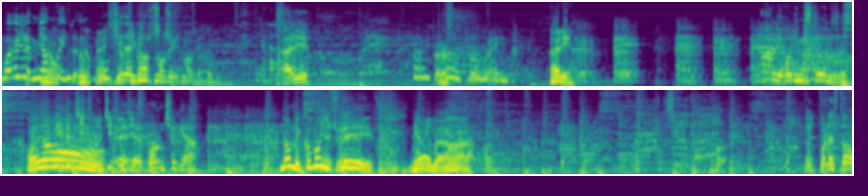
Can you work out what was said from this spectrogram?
Ouais, j'aime bien Non, Prince. non. Oh, Ouais, ok, Jean d'accord, je m'en vais, je m'en vais. je m'en vais. Allez, Purple Rain. Allez. Ah, les Rolling Stones. Oh non et le titre, le titre, le Euh, titre. Brown Sugar. Non, mais comment Bien il joué. fait Mais Bon, oui, bah. hein. voilà. Donc pour l'instant,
